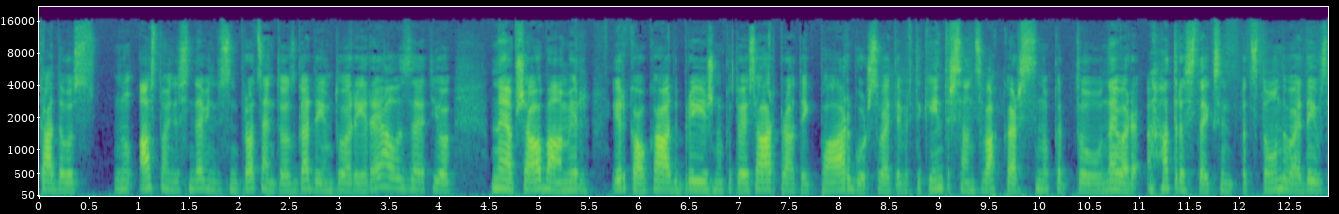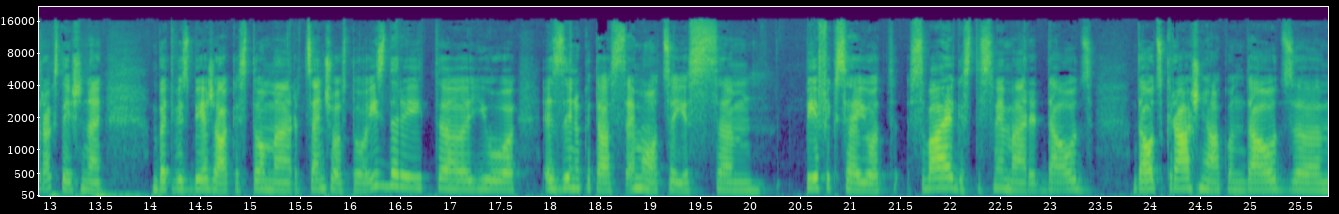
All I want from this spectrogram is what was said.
kādos nu, 80-90% gadījumu to arī realizēt, jo neapšaubām ir, ir kaut kāda brīža, nu, kad tu esi ārprātīgi pārgurs, vai tev ir tik interesants vakars, nu, ka tu nevari atrast, teiksim, pat stundu vai divas rakstīšanai. Bet visbiežāk es tomēr cenšos to izdarīt, jo es zinu, ka tās emocijas, um, piefiksējot svaigas, tas vienmēr ir daudz daudz krāšņāk un daudz um,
